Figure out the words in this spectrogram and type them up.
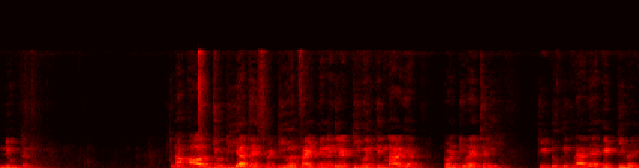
newton तो ना जो दिया था इसमें टी वन फाइंड करने के लिए टी वन कितना आ गया? Twenty by three three two कितना आ गया? Eighty by.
